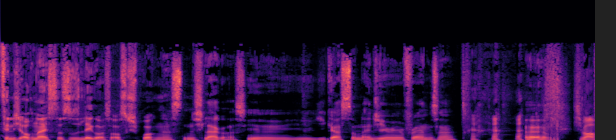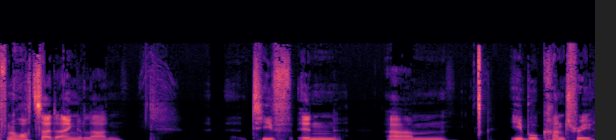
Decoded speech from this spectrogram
Finde ich auch nice, dass du Lagos ausgesprochen hast nicht Lagos. You, you, you got some Nigerian friends, huh? ähm. Ich war auf eine Hochzeit eingeladen. Tief in ähm, Ibo Country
